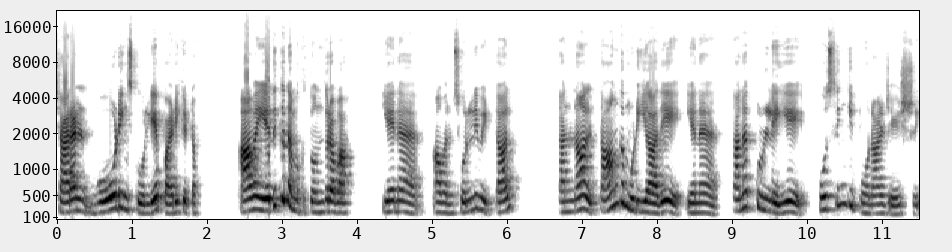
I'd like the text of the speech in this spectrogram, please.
சரண் போர்டிங் ஸ்கூல்லே படிக்கட்டும். அவன் எதுக்கு நமக்கு தொந்தரவா என அவன் சொல்லிவிட்டால் தன்னால் தாங்க முடியாதே என தனக்குள்ளேயே பொசுங்கி போனாள் ஜெயஸ்ரீ.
